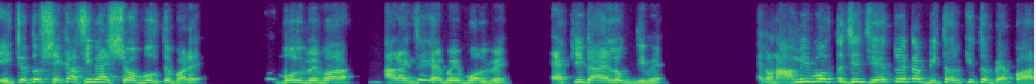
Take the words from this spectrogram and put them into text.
এইটা তো শেখ হাসিনা এসেও বলতে পারে, বলবে বা আর এক জায়গায় বই বলবে, একই ডায়ালগ দিবে। এখন আমি বলতেছি, যেহেতু এটা বিতর্কিত ব্যাপার,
